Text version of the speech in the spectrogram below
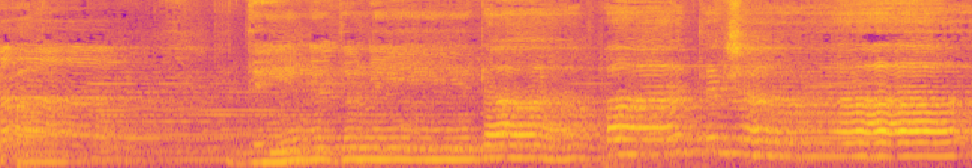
ਕਰੋ ਕਿਰਪਾ ਦੀਨ ਦੁਨੀਆ ਦਾ ਪਾਤਸ਼ਾਹ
